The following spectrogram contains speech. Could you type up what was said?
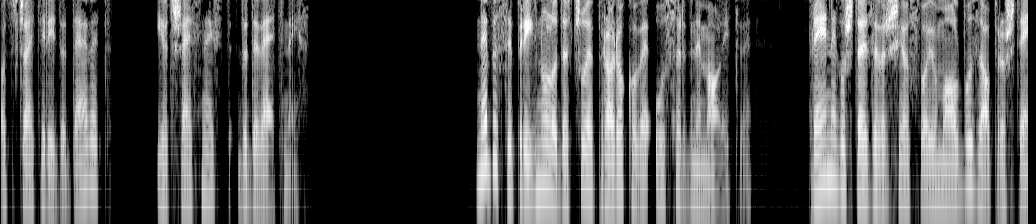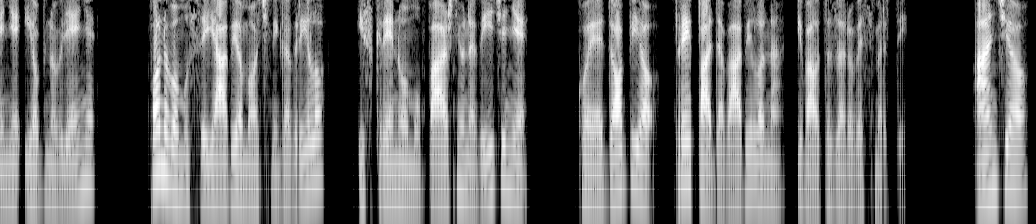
od 4 do 9 i od 16 do 19. Nebo se prignulo da čuje prorokove usrdne molitve. Pre nego što je završio svoju molbu za oproštenje i obnovljenje, ponovo mu se javio moćni Gavrilo i skrenuo mu pažnju na viđenje koje je dobio pre pada Vavilona i Valtazarove smrti. Anđeo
